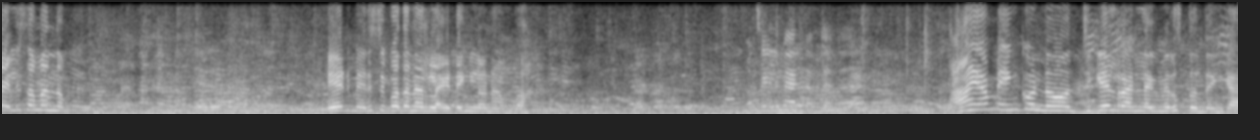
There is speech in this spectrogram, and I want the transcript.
పెళ్ళి సంబంధం. ఏడు మెరిసిపోతున్నారు లైటింగ్లోనే అబ్బా. ఆయమ్మ ఇంకుండు. జిగేల్ రన్లోకి మెరుస్తుంది ఇంకా.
